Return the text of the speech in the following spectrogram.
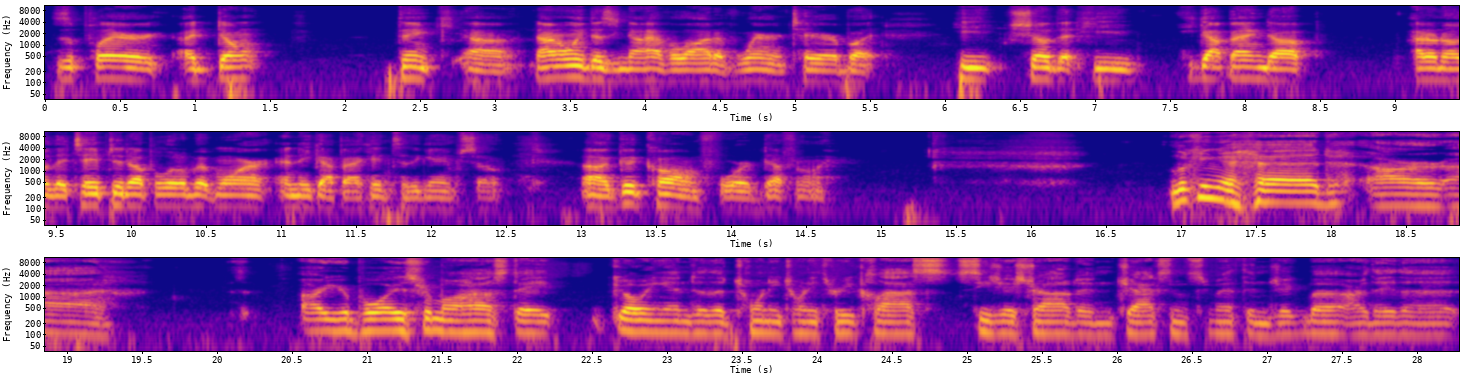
this is a player I don't think. Uh, not only does he not have a lot of wear and tear, but he showed that he he got banged up. I don't know. They taped it up a little bit more, and he got back into the game. So, uh, good call on Ford, definitely. Looking ahead, are uh, are your boys from Ohio State going into the 2023 class, CJ Stroud and Jaxon Smith-Njigba are they the,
